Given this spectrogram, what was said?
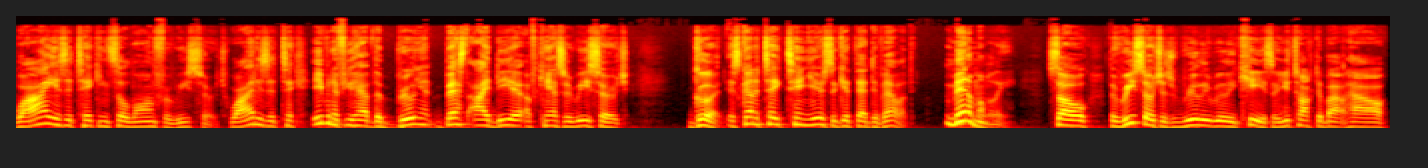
why is it taking so long for research? Why does it take, even if you have the brilliant, best idea of cancer research, good. It's going to take 10 years to get that developed, minimally. So the research is really, really key. So you talked about how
